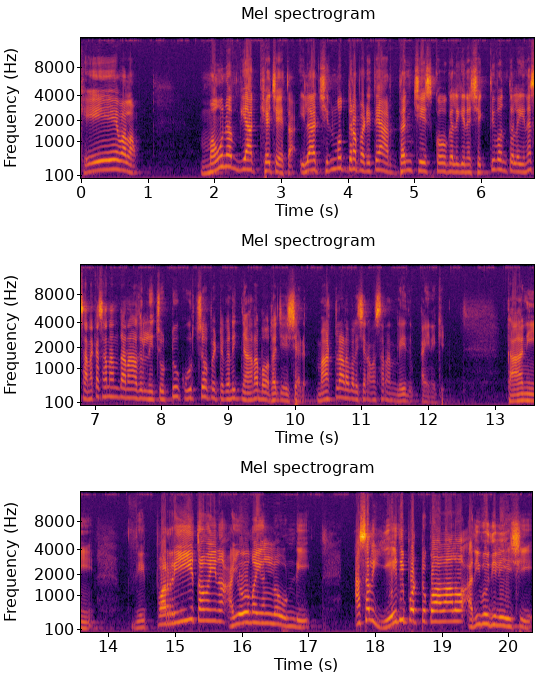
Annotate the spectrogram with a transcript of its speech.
కేవలం మౌన వ్యాఖ్య చేత ఇలా చిన్ముద్ర పడితే అర్థం చేసుకోగలిగిన శక్తివంతులైన సనకసనందనాథుల్ని చుట్టూ కూర్చోపెట్టుకుని జ్ఞానబోధ చేశాడు. మాట్లాడవలసిన అవసరం లేదు ఆయనకి. కానీ విపరీతమైన అయోమయంలో ఉండి అసలు ఏది పట్టుకోవాలో అది వదిలేసి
